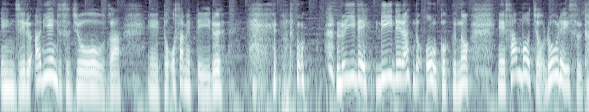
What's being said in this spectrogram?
演じるアリエンジス女王が、えっと、治めている、えっと、ルイデ、リーデランド王国の、えー参謀長、ローレイスと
